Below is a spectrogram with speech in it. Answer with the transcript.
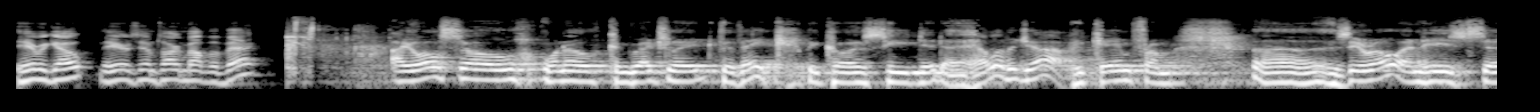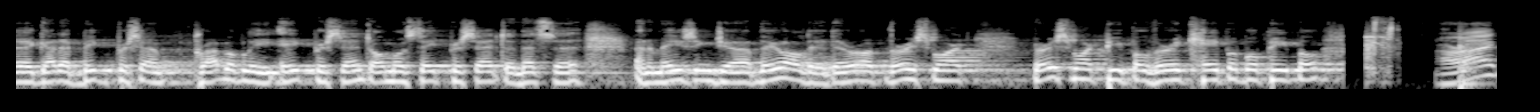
here we go. There's him talking about Vivek. I also want to congratulate Vivek because he did a hell of a job. He came from uh, zero and he's uh, got a big percent, probably 8%, almost 8%, and that's a, an amazing job. They all did. They're all very smart, very smart people, very capable people. All right.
